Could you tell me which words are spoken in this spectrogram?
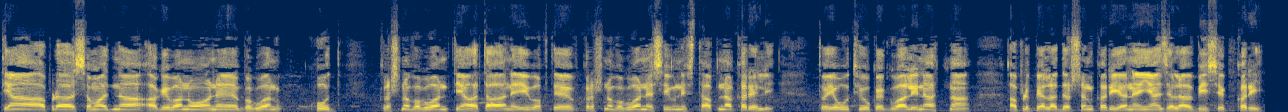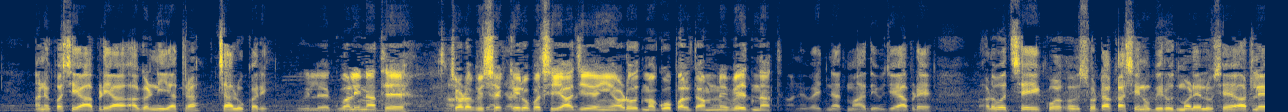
ત્યાં આપણા સમાજના આગેવાનો અને ભગવાન ખુદ કૃષ્ણ ભગવાન ત્યાં હતા અને એ વખતે કૃષ્ણ ભગવાને શિવની સ્થાપના કરેલી. તો એવું થયું કે ગ્વાલીનાથના આપણે પહેલાં દર્શન કરી અને અહીંયા જલાભિષેક કરી અને પછી આપણી આગળની યાત્રા ચાલુ કરી. એટલે ગ્વાલીનાથે જળાભિષેક કર્યો. પછી આજે અહીં હળવદમાં ગોપાલધામ ને વેદનાથ. અને વૈદનાથ મહાદેવ. જે આપણે હળવદ છે એ સોટા કાશીનું બિરુદ મળેલું છે. એટલે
